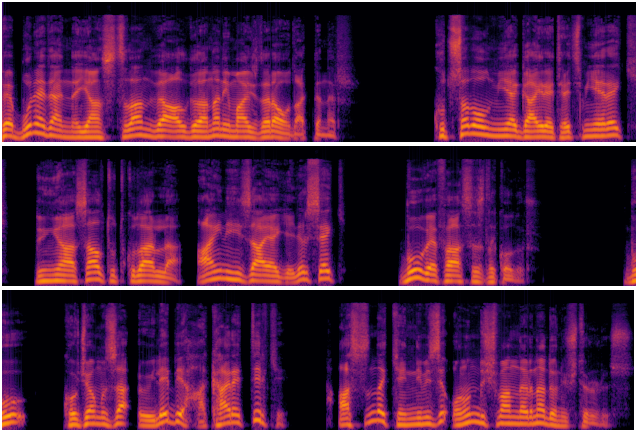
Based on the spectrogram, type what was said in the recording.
ve bu nedenle yansıtılan ve algılanan imajlara odaklanır. Kutsal olmaya gayret etmeyerek, dünyasal tutkularla aynı hizaya gelirsek, bu vefasızlık olur. Bu, kocamıza öyle bir hakarettir ki, aslında kendimizi onun düşmanlarına dönüştürürüz.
